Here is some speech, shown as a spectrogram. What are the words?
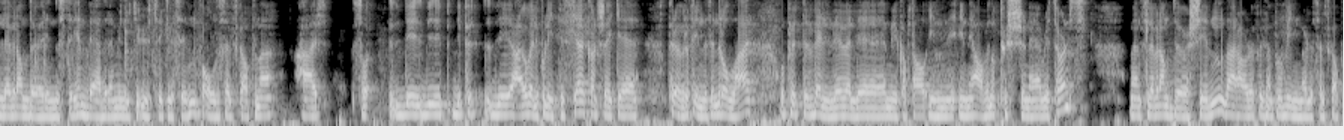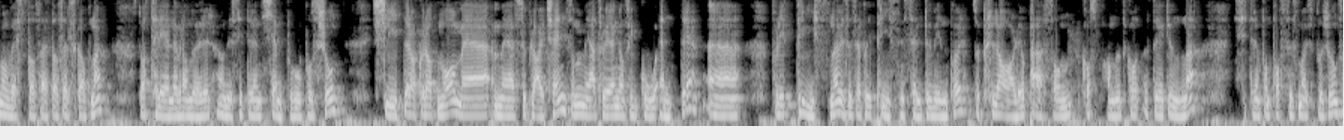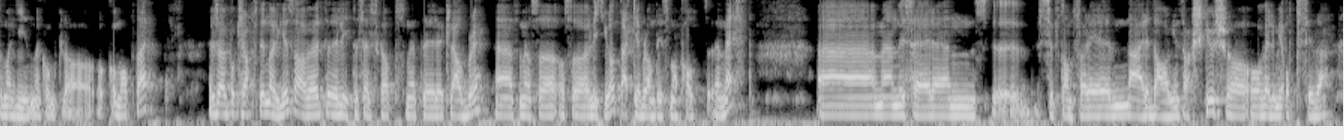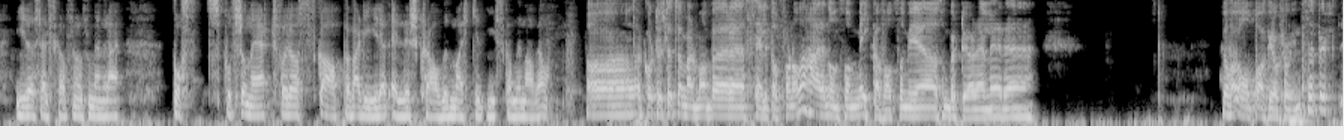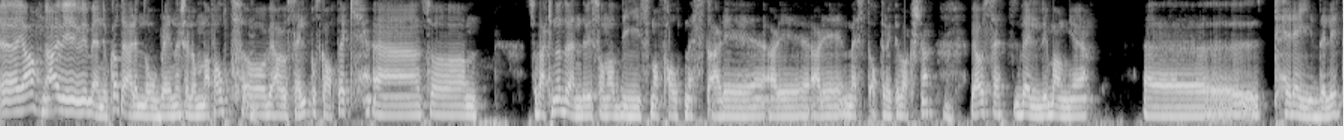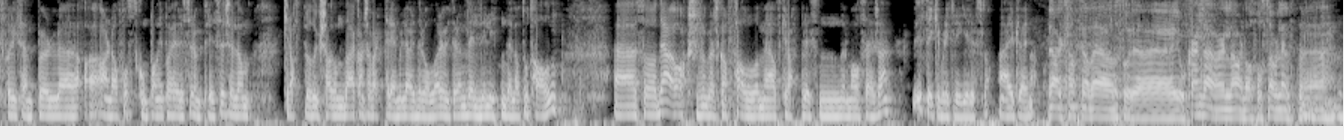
leverandørindustrien bedre enn vi liker utviklingssiden, for oljeselskapene er så de, de, de, putt, de, er jo veldig politiske, kanskje ikke prøver å finne sin rolle her. Og putter veldig veldig mye kapital inn, inn i havvind og pusher ned returns. Mens leverandørsiden, der har du f.eks. vindmølleselskapene og Vestas er et av selskapene. Du har tre leverandører, og de sitter i en kjempegod posisjon. Sliter akkurat nå med, med supply chain, som jeg tror er en ganske god entry. Eh, fordi prisene, hvis vi ser på de prisene de selger turbinen for, så klarer de å passe on kostnadene til kundene. De sitter i en fantastisk markedsposisjon, så marginene kommer til å komme opp der. Ellers har vi På kraft i Norge så har vi et eh, lite selskap som heter Cloudberry, eh, som vi også, også, liker godt. Det er ikke blant de som har falt eh, mest. Eh, men vi ser en uh, substansverdi nære dagens aksjekurs og, og, veldig mye oppside i det selskapet som også mener er godt posisjonert for å skape verdier i et ellers crowded marked i Skandinavia. Da. Og kort til slutt, Hvem er det man bør se litt opp for nå? da? Her er det noen som ikke har falt så mye, som burde gjøre det? eller... Du har jo holdt på Aker Offshore Wind f.eks. Uh, ja, nei, vi, vi, mener jo ikke at det er en no-brainer selv om den har falt. Og vi har jo selv på Skatec. Uh, så, så, det er ikke nødvendigvis sånn at de som har falt mest, er de, er de, er de mest attraktive aksjene. Mm. Vi har jo sett veldig mange uh, trade litt, f.eks. Uh, Arendal Fosskompani på høyere strømpriser, selv om kraftproduksjonen der kanskje har vært 3 milliarder dollar og utgjør en veldig liten del av totalen. Eh, Så det er jo aksjer som kanskje kan falle med at kraftprisen normaliserer seg, hvis det ikke blir krig i Russland, nei, Ukraina. Ja, ikke sant? Ja, det er den store jokeren. Det er vel Arendalsfoss er vel eneste,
